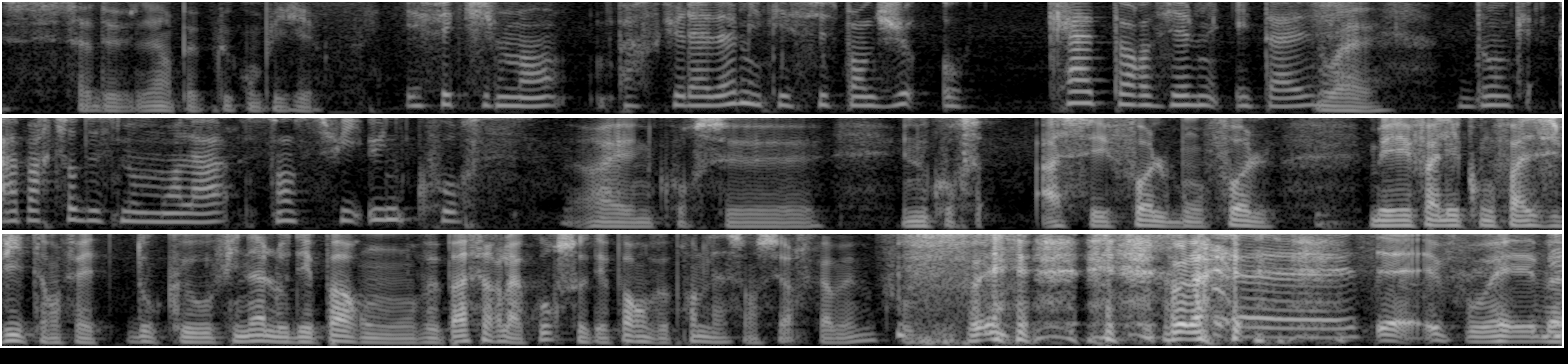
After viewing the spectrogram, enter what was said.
ça devenait un peu plus compliqué. Effectivement, parce que la dame était suspendue au 14e étage. Ouais. Donc, à partir de ce moment-là, s'ensuit une course. Ouais, une course, euh, une course assez folle, bon, folle. Mais il fallait qu'on fasse vite, en fait. Donc, euh, au final, au départ, on veut pas faire la course. Au départ, on veut prendre l'ascenseur, quand même. voilà. Euh, faut, ouais, bah,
